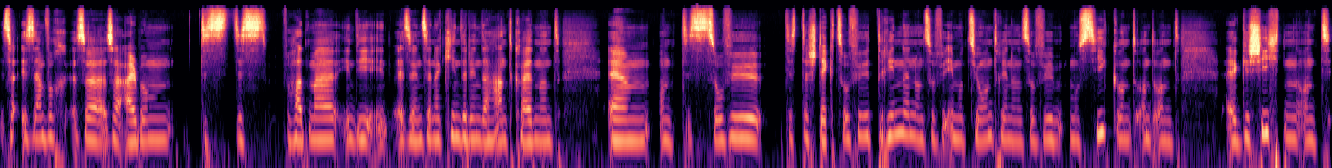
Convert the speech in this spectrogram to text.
es ist einfach so, so ein Album, das, das hat man in die, also in seiner Kindheit in der Hand gehalten und, ähm, und das so viel, das, da steckt so viel drinnen und so viel Emotion drinnen und so viel Musik und, und, und äh, Geschichten und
